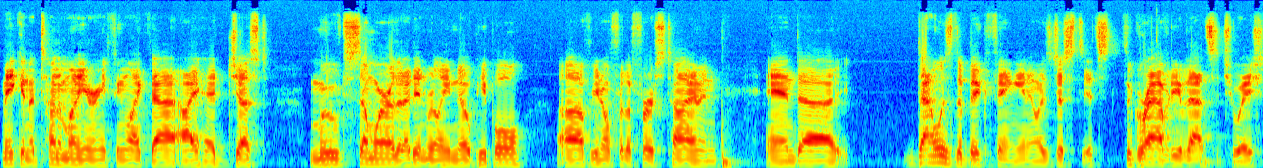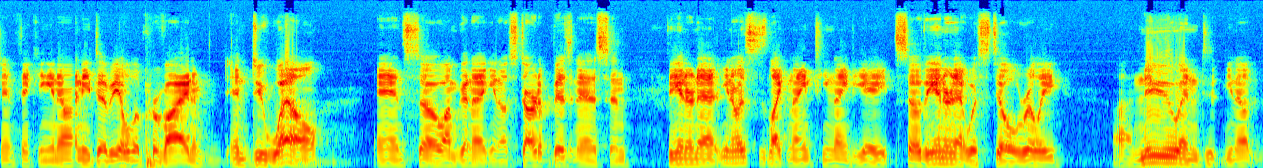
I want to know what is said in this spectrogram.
making a ton of money or anything like that. I had just moved somewhere that I didn't really know people, uh, you know, for the first time, and and uh, that was the big thing. You know, is just it's the gravity of that situation and thinking, you know, I need to be able to provide and and do well and so I'm gonna you know start a business and the internet. You know, this is like 1998, so the internet was still really uh, new, and you know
